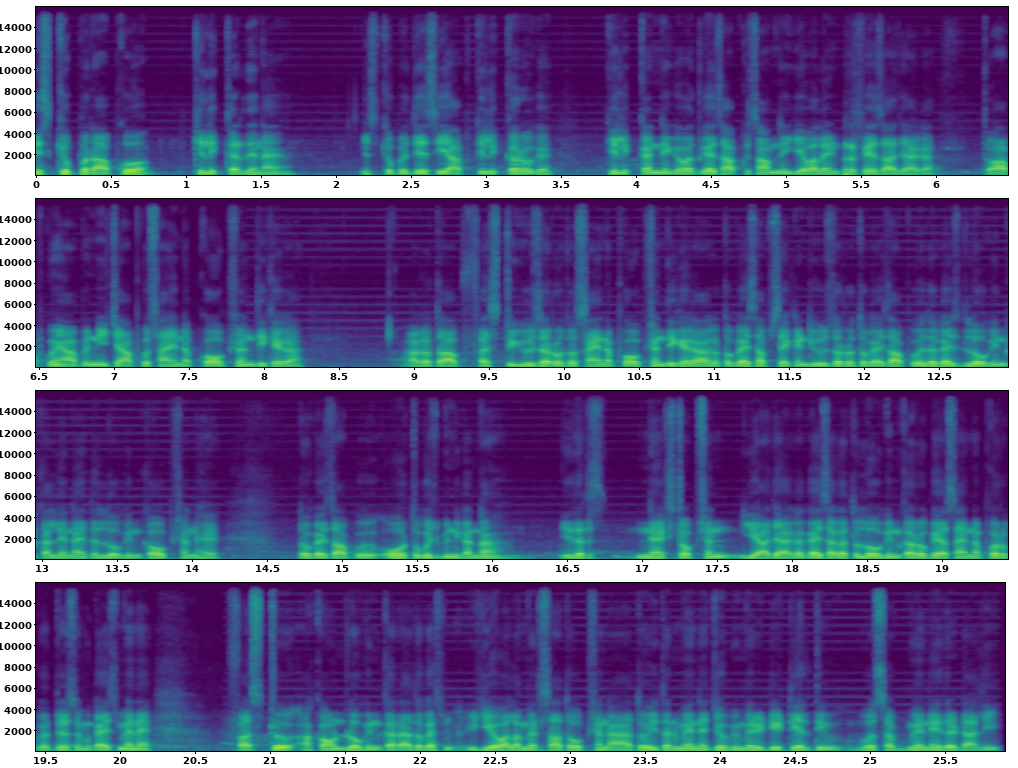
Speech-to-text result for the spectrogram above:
इसके ऊपर आपको क्लिक कर देना है। इसके ऊपर जैसे ही आप क्लिक करोगे क्लिक करने के बाद गैस आपके सामने ये वाला इंटरफेस आ जाएगा। तो आपको यहाँ पे नीचे आपको साइन अप का ऑप्शन दिखेगा। अगर तो आप फ़र्स्ट यूज़र हो तो साइन अप का ऑप्शन दिखेगा। अगर तो गैस आप सेकंड यूज़र हो तो गैस आपको इधर गैस लॉगिन कर लेना है। इधर लॉगिन का ऑप्शन है। तो गैस आपको और तो कुछ भी नहीं करना। इधर नेक्स्ट ऑप्शन ये आ जाएगा। गैस अगर तो लॉगिन करोगे या साइनअप करोगे तो जैसे गैस मैंने फ़र्स्ट अकाउंट लॉगिन कराया तो गैस ये वाला मेरे साथ ऑप्शन आया। तो इधर मैंने जो भी मेरी डिटेल थी, वो सब मैंने इधर डाली।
